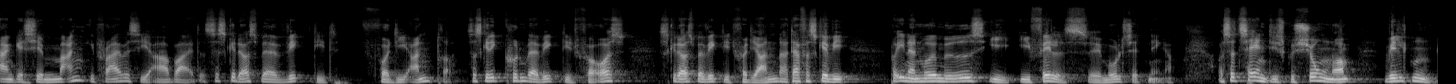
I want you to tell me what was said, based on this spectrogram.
engagement i privacy-arbejdet, så skal det også være vigtigt for de andre. Så skal det ikke kun være vigtigt for os, så skal det også være vigtigt for de andre. Derfor skal vi på en eller anden måde mødes i, i fælles øh, målsætninger. Og så tage en diskussion om, hvilken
